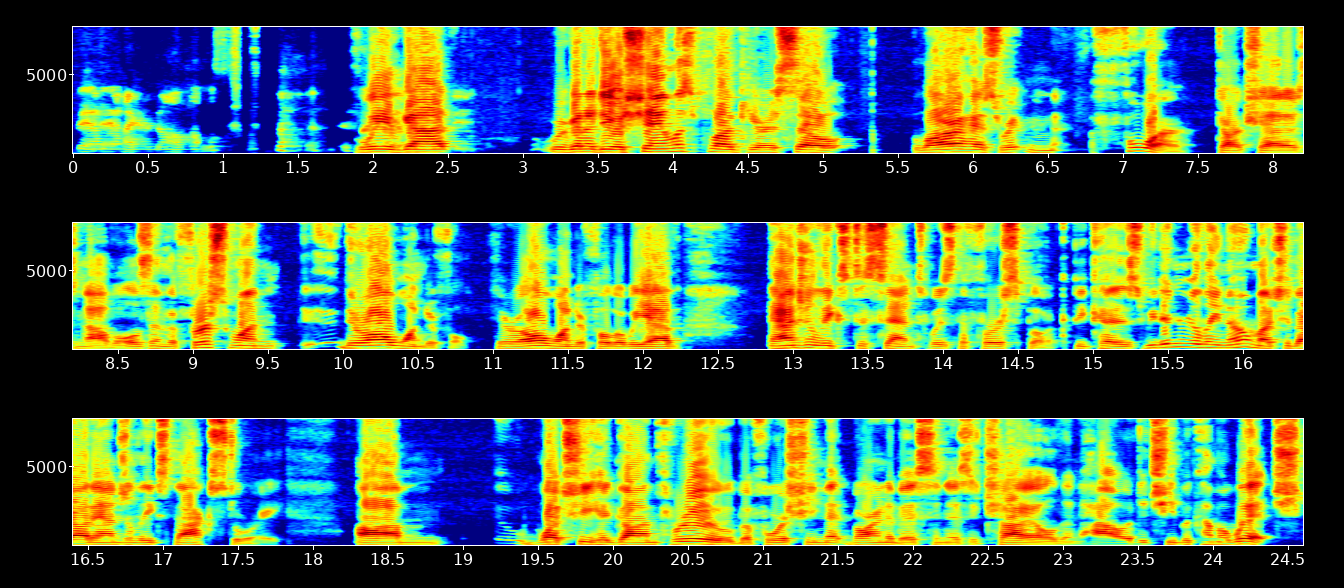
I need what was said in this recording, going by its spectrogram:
vampire novels. We've got. We're going to do a shameless plug here. So Lara has written four Dark Shadows novels, and the first one, they're all wonderful. They're all wonderful. But we have Angelique's Descent was the first book because we didn't really know much about Angelique's backstory. Um, what she had gone through before she met Barnabas and as a child, and how did she become a witch?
